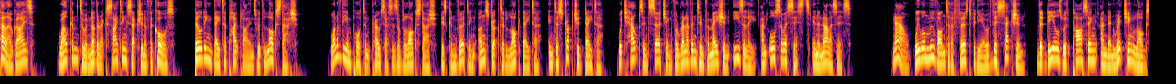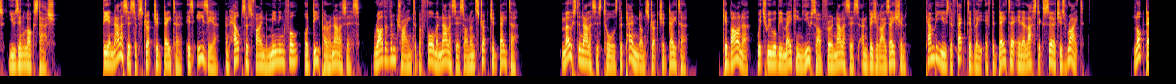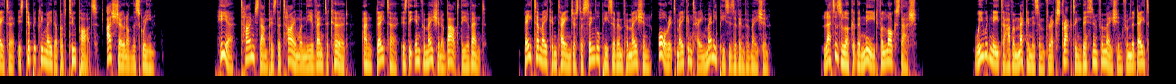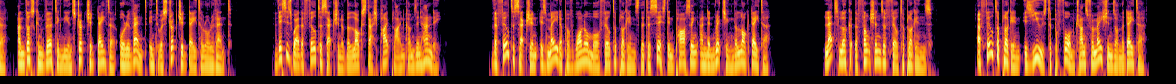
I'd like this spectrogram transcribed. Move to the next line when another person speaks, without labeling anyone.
Hello guys! Welcome to another exciting section of the course, Building Data Pipelines with Logstash. One of the important processes of Logstash is converting unstructured log data into structured data, which helps in searching for relevant information easily and also assists in analysis. Now, we will move on to the first video of this section that deals with parsing and enriching logs using Logstash. The analysis of structured data is easier and helps us find meaningful or deeper analysis, rather than trying to perform analysis on unstructured data. Most analysis tools depend on structured data. Kibana, which we will be making use of for analysis and visualization, can be used effectively if the data in Elasticsearch is right. Log data is typically made up of two parts, as shown on the screen. Here, timestamp is the time when the event occurred, and data is the information about the event. Data may contain just a single piece of information, or it may contain many pieces of information. Let us look at the need for Logstash. We would need to have a mechanism for extracting this information from the data and thus converting the unstructured data or event into a structured data or event. This is where the filter section of the Logstash pipeline comes in handy. The filter section is made up of one or more filter plugins that assist in parsing and enriching the log data. Let's look at the functions of filter plugins. A filter plugin is used to perform transformations on the data.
